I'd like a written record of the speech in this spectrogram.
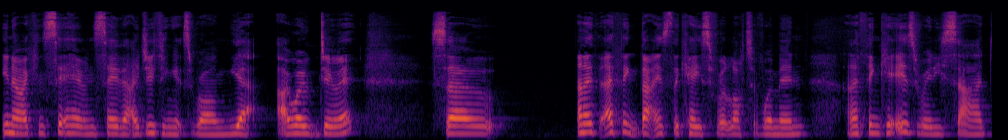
you know, I can sit here and say that I do think it's wrong. Yeah, I won't do it. So, and I, th- I think that is the case for a lot of women. And I think it is really sad.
